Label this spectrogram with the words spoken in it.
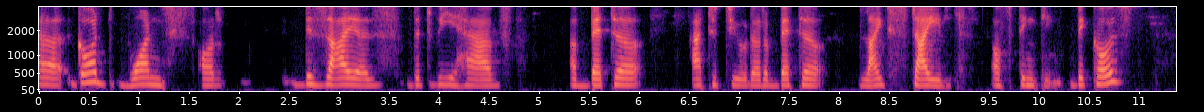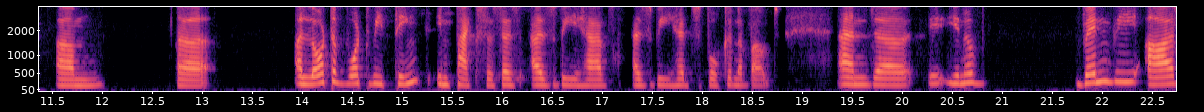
uh, god wants or desires that we have a better attitude or a better lifestyle of thinking because um, uh, a lot of what we think impacts us as as we have as we had spoken about. And uh, you know when we are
